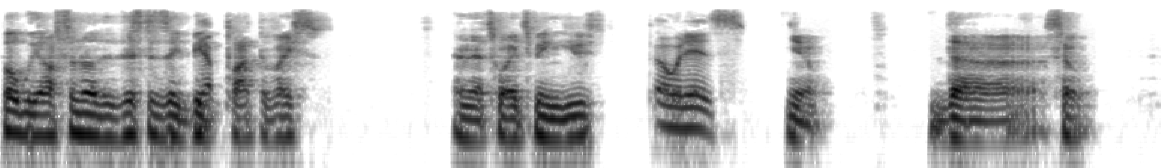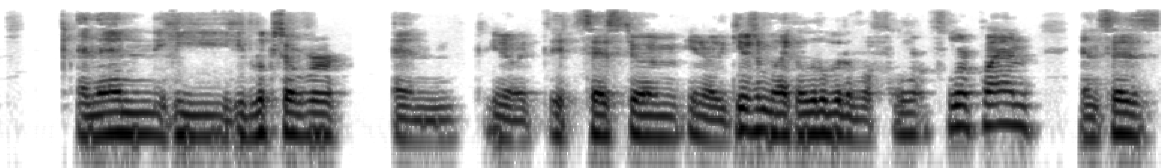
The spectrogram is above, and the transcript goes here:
but we also know that this is a big yep. plot device and that's why it's being used. Oh, it is. You know, the, so, and then he, he looks over and you know it, it, says to him you know it gives him like a little bit of a floor, floor plan and says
